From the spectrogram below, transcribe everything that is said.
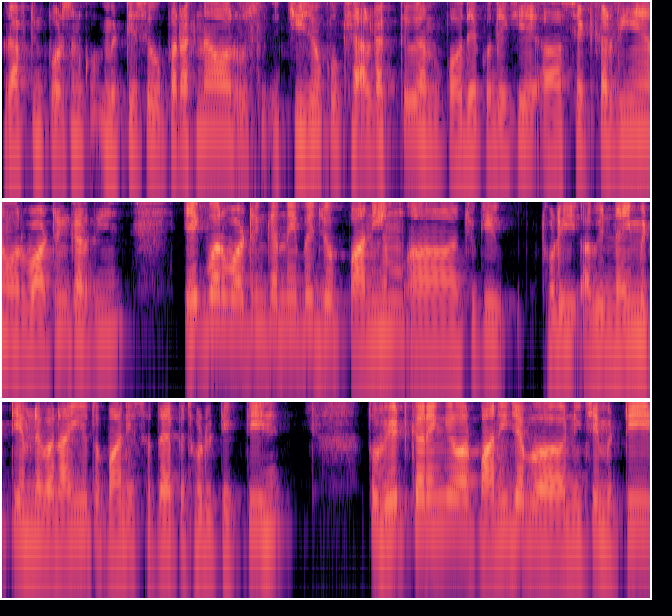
ग्राफ्टिंग पोर्शन को मिट्टी से ऊपर रखना और उस चीज़ों को ख्याल रखते हुए हम पौधे को देखिए सेट कर दिए हैं और वाटरिंग कर दिए हैं। एक बार वाटरिंग करने पे जो पानी हम चूँकि थोड़ी अभी नई मिट्टी हमने बनाई है तो पानी सतह पे थोड़ी टिकती है। तो वेट करेंगे और पानी जब नीचे मिट्टी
